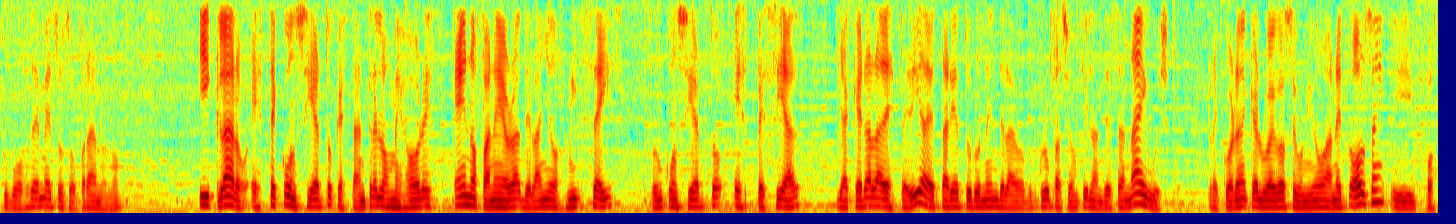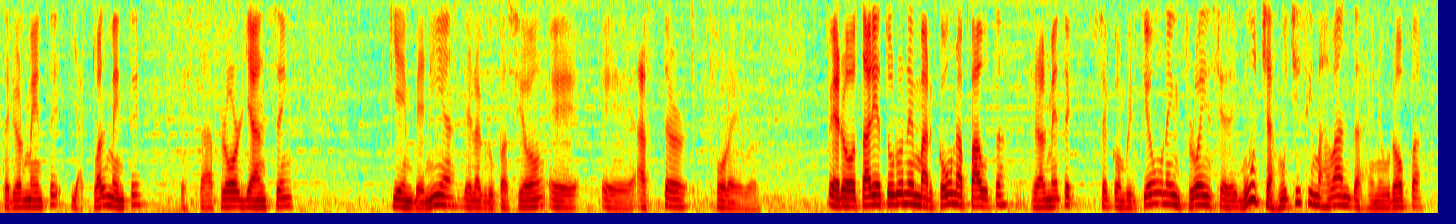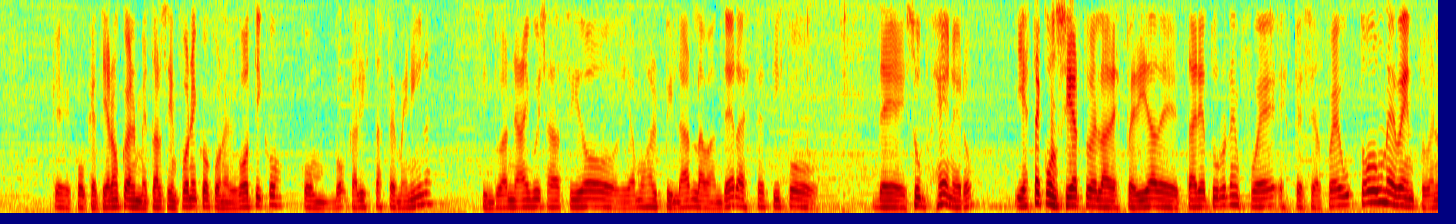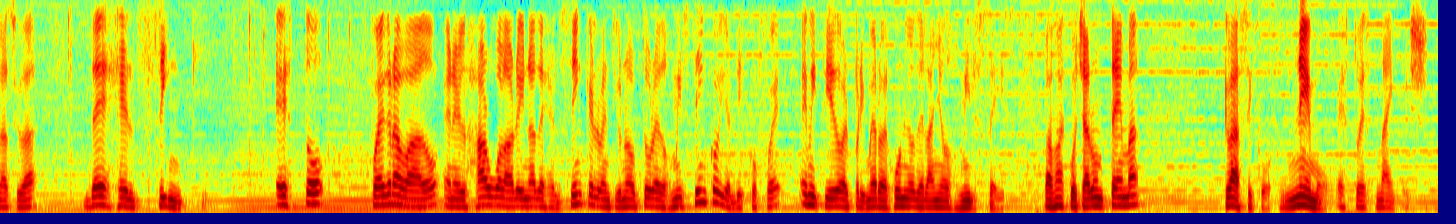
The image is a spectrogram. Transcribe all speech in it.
su voz de mezzo-soprano, ¿no? Y claro, este concierto que está entre los mejores en of an Era del año 2006 fue un concierto especial ya que era la despedida de Tarja Turunen de la agrupación finlandesa Nightwish. Recuerden que luego se unió Annette Olsen y posteriormente y actualmente está Flor Jansen, quien venía de la agrupación eh, eh, After Forever. Pero Tarja Turunen marcó una pauta, realmente se convirtió en una influencia de muchas, muchísimas bandas en Europa que coquetearon con el metal sinfónico, con el gótico, con vocalistas femeninas. Sin duda Nightwish ha sido, digamos, el pilar, la bandera de este tipo de subgénero. Y este concierto de la despedida de Tarja Turunen fue especial. Fue todo un evento en la ciudad de Helsinki. Esto fue grabado en el Harwell Arena de Helsinki el 21 de octubre de 2005 y el disco fue emitido el 1 de junio del año 2006. Vamos a escuchar un tema clásico, Nemo. Esto es Nightwish.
